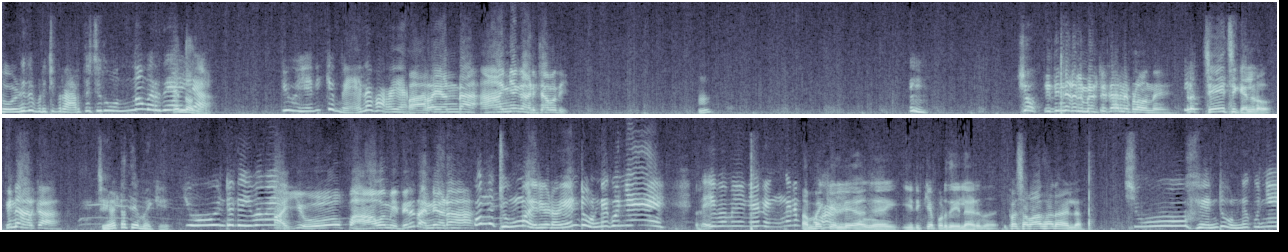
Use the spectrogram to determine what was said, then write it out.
തൊഴുത് പിടിച്ച് പ്രാർത്ഥിച്ചതും ഒന്നും വെറുതെ ആയില്ല. എന്തോന്നാ? അയ്യോ എനിക്ക് മേലെ പറയാം. പറയണ്ട. ആംഗ്യം കാണിച്ചാ മതി. ഉം? ഇതിന്റെ ഇടയിൽ മിലിറ്ററിക്കാരൻ എപ്പോഴാ വന്നേ? ചേച്ചി ചേച്ചിക്കല്ലടോ. പിന്നെ ആർക്കാ? ചേട്ടത്തി അമ്മയ്ക്ക്. അയ്യോ എന്റെ ദൈവമേ. അയ്യോ പാവം ഇതിന് തന്നെയാടാ. ഒന്ന് ചുമ്മാ ഇരിയടോ എന്റെ ഉണ്ണി കുഞ്ഞേ. ദൈവമേ ഞാൻ എങ്ങനെ അമ്മയ്ക്കല്ലേ അങ്ങ് ഇരിക്കപ്പെടുത്തിയില്ലായിരുന്നു ഇപ്പൊ സമാധാനമല്ലോ എന്റെ ഉണ്ണി കുഞ്ഞേ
